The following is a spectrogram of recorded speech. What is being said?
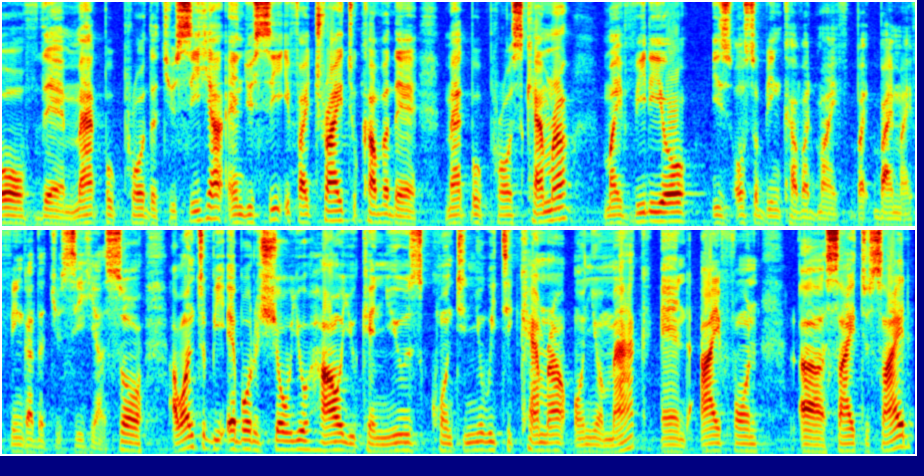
of the MacBook Pro that you see here and you see if I try to cover the MacBook Pro's camera my video is also being covered my, by, by, my finger that you see here so I want to be able to show you how you can use continuity camera on your Mac and iPhone uh, side to side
